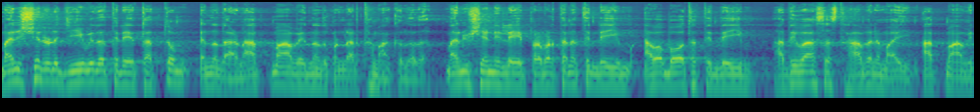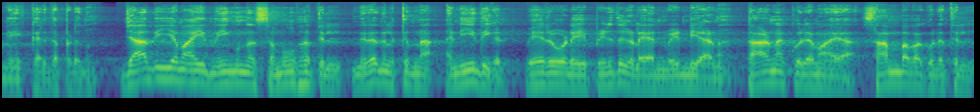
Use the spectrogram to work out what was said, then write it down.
മനുഷ്യരുടെ ജീവിതത്തിലെ തത്വം എന്നതാണ് ആത്മാവ് എന്നതുകൊണ്ട് അർത്ഥമാക്കുന്നത്. മനുഷ്യനിലെ പ്രവർത്തനത്തിന്റെയും അവബോധത്തിന്റെയും അധിവാസ സ്ഥാപനമായും ആത്മാവിനെ കരുതപ്പെടുന്നു. ജാതീയമായി നീങ്ങുന്ന സമൂഹത്തിൽ നിലനിൽക്കുന്ന അനീതികൾ വേരോടെ പിഴുതുകളയാൻ വേണ്ടിയാണ് താണകുലമായ സാംബവ കുലത്തിൽ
